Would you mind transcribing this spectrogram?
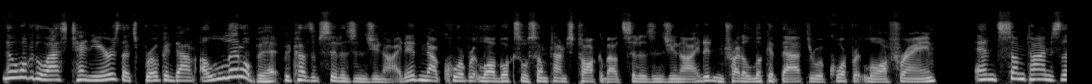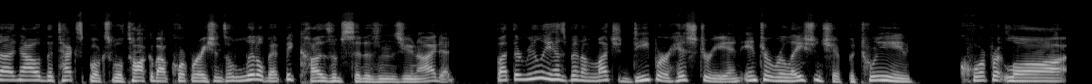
Now, over the last 10 years, that's broken down a little bit because of Citizens United. Now, corporate law books will sometimes talk about Citizens United and try to look at that through a corporate law frame. And sometimes the, now the textbooks will talk about corporations a little bit because of Citizens United. But there really has been a much deeper history and interrelationship between corporate law,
